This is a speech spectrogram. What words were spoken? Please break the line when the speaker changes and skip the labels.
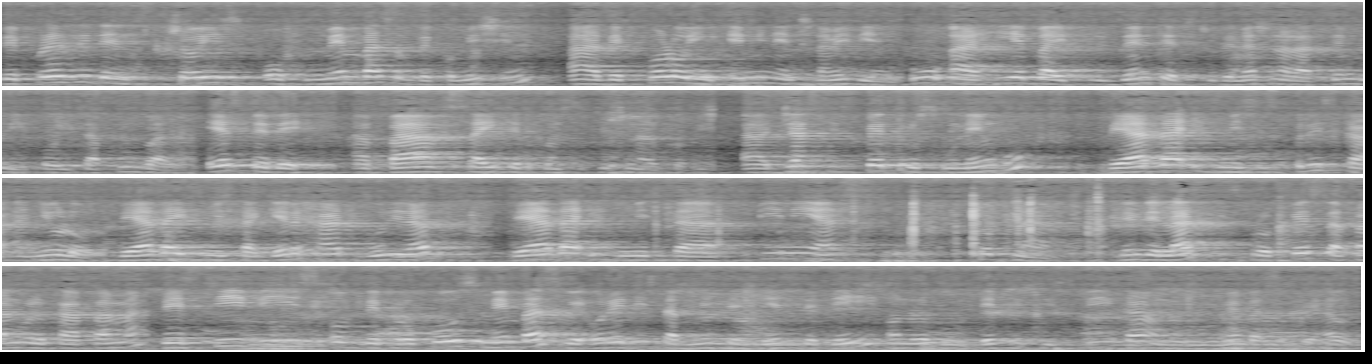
The President's choice of members of the Commission are the following eminent Namibians who are hereby presented to the National Assembly for its approval as per the above cited constitutional provision. Uh, Justice Petrus Unengu, the other is Mrs. Priska Anyolo, the other is Mr. Gerhard Burirab, the other is Mr. Phineas Topnar. Then the last Professor Fanuel Kafama. The CVs of the proposed members were already submitted yesterday, Honorable Deputy Speaker, Honorable members of the House.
